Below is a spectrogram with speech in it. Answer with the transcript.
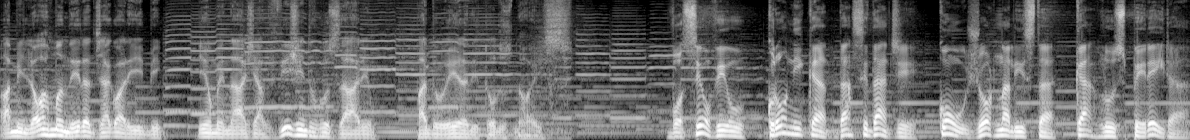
a melhor maneira de Jaguaribe, em homenagem à Virgem do Rosário, padroeira de todos nós. Você ouviu Crônica da Cidade, com o jornalista Carlos Pereira.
